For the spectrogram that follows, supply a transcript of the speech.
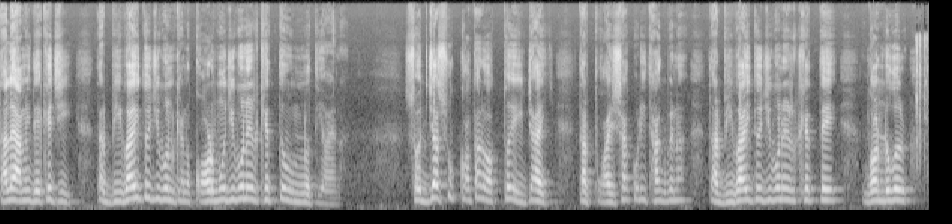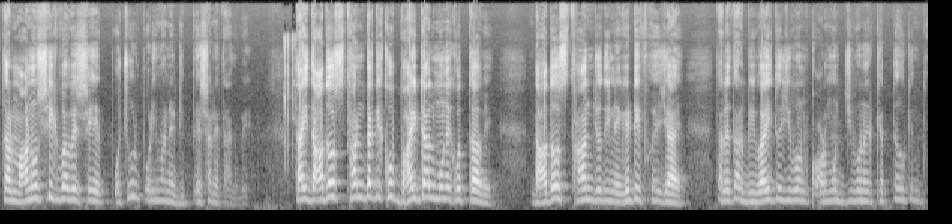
তাহলে আমি দেখেছি, তার বিবাহিত জীবন কেন কর্মজীবনের ক্ষেত্রেও উন্নতি হয় না। শয্যাসুখ কথার অর্থ এইটাই, তার পয়সা করি থাকবে না, তার বিবাহিত জীবনের ক্ষেত্রে গণ্ডগোল, তার মানসিকভাবে সে প্রচুর পরিমাণে ডিপ্রেশনে থাকবে। তাই দ্বাদশ স্থানটাকে খুব ভাইটাল মনে করতে হবে। দ্বাদশ স্থান যদি নেগেটিভ হয়ে যায়, তাহলে তার বিবাহিত জীবন, কর্মজীবনের ক্ষেত্রেও কিন্তু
